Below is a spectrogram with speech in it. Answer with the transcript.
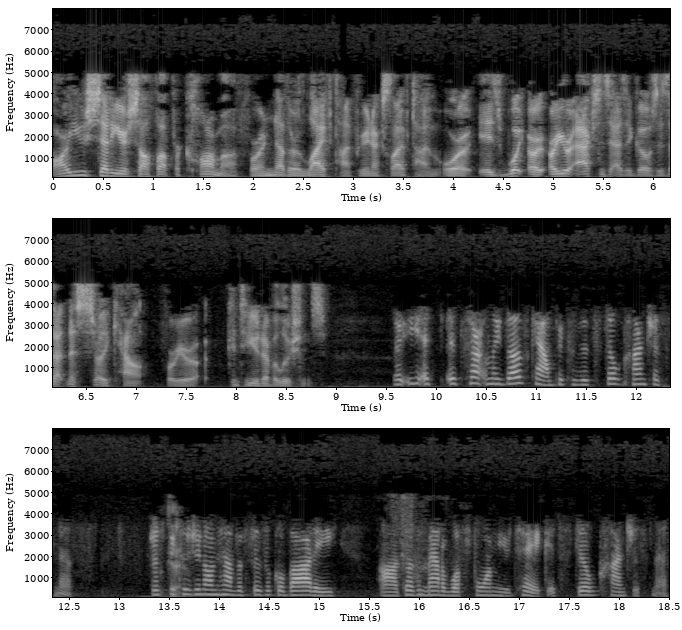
are you setting yourself up for karma for another lifetime, for your next lifetime, or is what are, are your actions as a ghost? Does that necessarily count for your continued evolutions? It, it certainly does count because it's still consciousness. Just okay. because you don't have a physical body, uh, it doesn't matter what form you take. It's still consciousness,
